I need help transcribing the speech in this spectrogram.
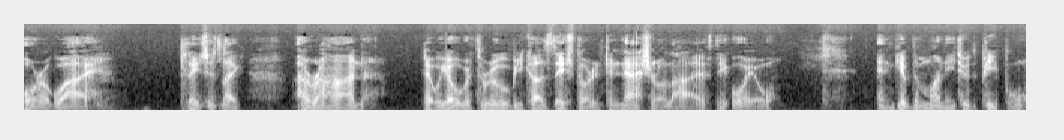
Uruguay, places like Iran that we overthrew because they started to nationalize the oil and give the money to the people.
